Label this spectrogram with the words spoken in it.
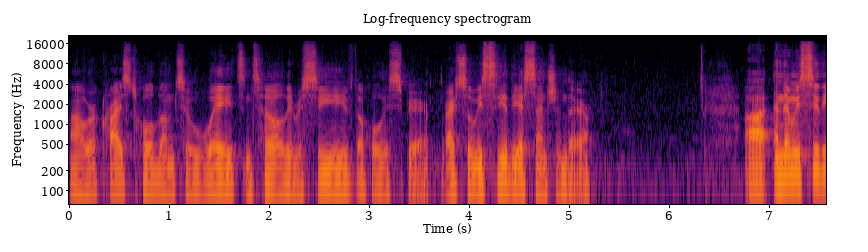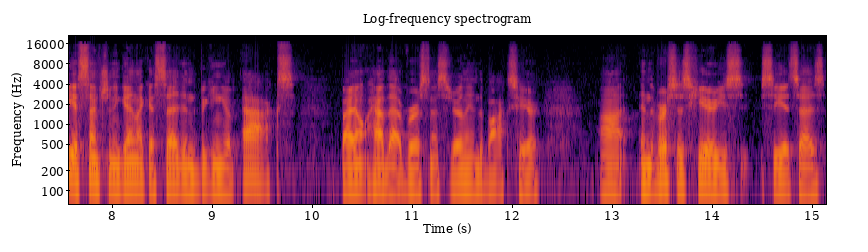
uh, where Christ told them to wait until they receive the Holy Spirit. Right? So we see the ascension there. Uh, and then we see the ascension again, like I said, in the beginning of Acts, but I don't have that verse necessarily in the box here. Uh, in the verses here, you see it says,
